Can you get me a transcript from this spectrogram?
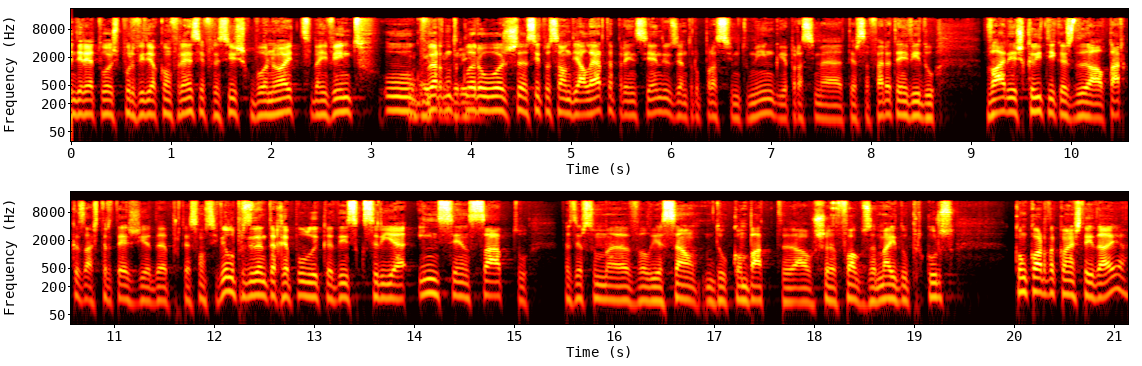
Em direto hoje por videoconferência, Francisco, boa noite, bem-vindo. O Governo declarou hoje a situação de alerta para incêndios entre o próximo domingo e a próxima terça-feira. Tem havido várias críticas de autarcas à estratégia da Proteção Civil. O Presidente da República disse que seria insensato fazer-se uma avaliação do combate aos fogos a meio do percurso. Concorda com esta ideia?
